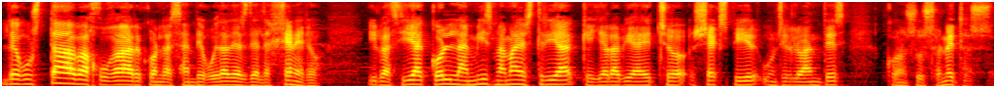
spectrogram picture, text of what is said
le gustaba jugar con las ambigüedades del género, y lo hacía con la misma maestría que ya lo había hecho Shakespeare un siglo antes con sus sonetos.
